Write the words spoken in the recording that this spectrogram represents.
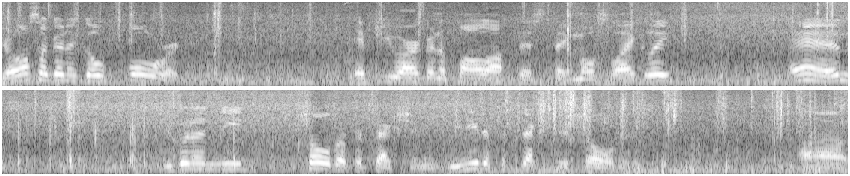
You're also going to go forward if you are going to fall off this thing most likely and you're going to need shoulder protection. You need to protect your shoulders. Uh,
